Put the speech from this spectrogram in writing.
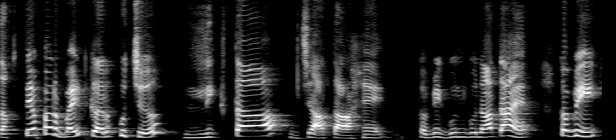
तख्ते पर बैठकर कुछ लिखता जाता है। कभी गुनगुनाता है, कभी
